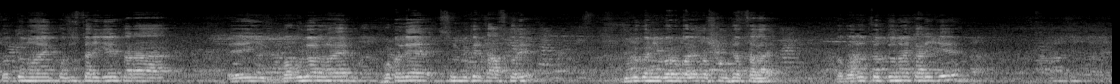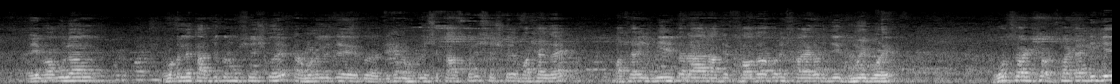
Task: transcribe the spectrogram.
চোদ্দ নয় পঁচিশ তারিখে তারা এই বাবুলাল রায়ের হোটেলে শ্রমিকের কাজ করে জীবিকা নির্ভর করে বা সংসার চালায়। তো গত চোদ্দ নয় তারিখে এই বাবুলাল হোটেলে কার্যক্রম শেষ করে তার হোটেলে যে, যেখানে হোটেলে সে কাজ করে, শেষ করে বাসায় যায়। বাসায় গিয়ে তারা রাতে খাওয়া দাওয়া করে সাড়ে এগারোটার দিকে ঘুমিয়ে পড়ে। ভোর ছয়, ছয়টার দিকে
